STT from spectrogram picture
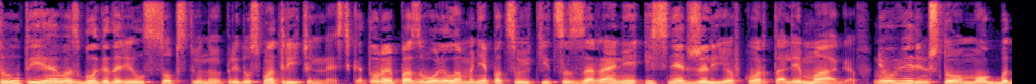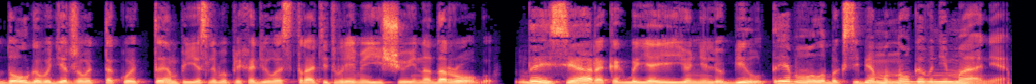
Тут я возблагодарил собственную предусмотрительность, которая позволила мне подсуетиться заранее и снять жилье в квартале магов. Не уверен, что мог бы долго выдерживать такой темп, если бы приходилось тратить время еще и на дорогу. Да и Сиара, как бы я ее не любил, требовала бы к себе много внимания.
